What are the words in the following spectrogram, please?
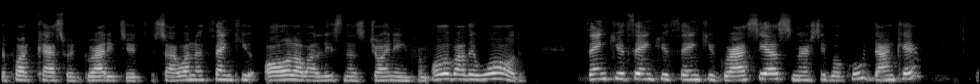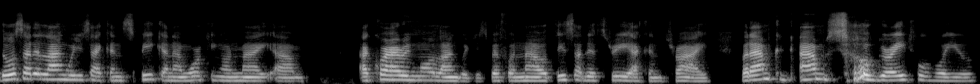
the podcast with gratitude. So I want to thank you, all our listeners joining from all over the world. Thank you, thank you, thank you. Gracias, merci beaucoup, danke. Those are the languages I can speak, and I'm working on my um, acquiring more languages. But for now, these are the three I can try. But I'm I'm so grateful for you,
